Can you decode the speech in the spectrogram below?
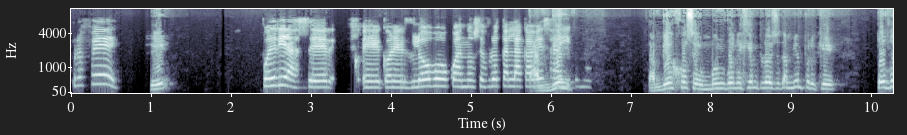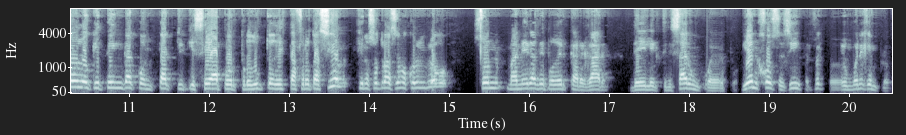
Profe. Sí. ¿Podría ser eh, con el globo cuando se frota en la cabeza? También, también, José, un muy buen ejemplo de eso también, porque todo lo que tenga contacto y que sea por producto de esta frotación que nosotros hacemos con el globo, son maneras de poder cargar, de electrizar un cuerpo. Bien, José, sí, perfecto, es un buen ejemplo.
